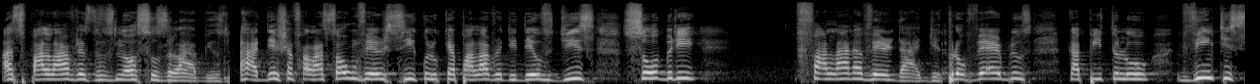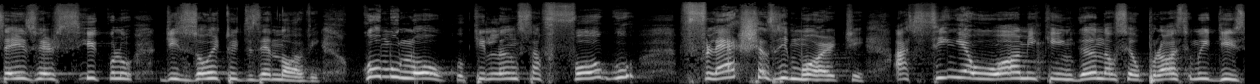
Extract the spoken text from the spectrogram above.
as palavras dos nossos lábios. Ah, deixa eu falar só um versículo que a palavra de Deus diz sobre falar a verdade. Provérbios capítulo 26, versículo 18 e 19. Como louco que lança fogo flechas e morte. Assim é o homem que engana o seu próximo e diz:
